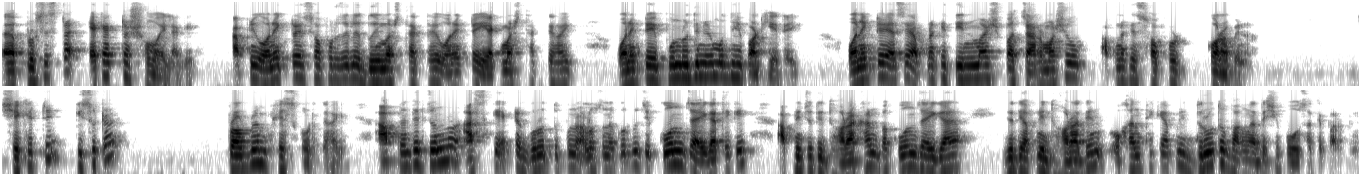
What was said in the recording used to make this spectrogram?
প্রসেসটা এক একটা সময় লাগে। আপনি অনেকটাই সফর জেলে দুই মাস থাকতে হয়, অনেকটাই এক মাস থাকতে হয়, অনেকটাই পনেরো দিনের মধ্যেই পাঠিয়ে দেয়। অনেকটাই আছে আপনাকে তিন মাস বা চার মাসেও আপনাকে সফর করাবে না। সেক্ষেত্রে কিছুটা প্রবলেম ফেস করতে হয়। আপনাদের জন্য আজকে একটা গুরুত্বপূর্ণ আলোচনা করব যে, কোন জায়গা থেকে আপনি যদি ধরা খান বা কোন জায়গা যদি আপনি ধরা দেন, ওখান থেকে আপনি দ্রুত বাংলাদেশে পৌঁছাতে পারবেন।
